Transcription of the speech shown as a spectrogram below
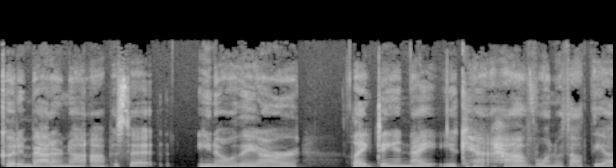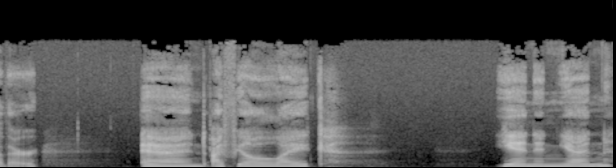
good and bad are not opposite. You know, they are like day and night. You can't have one without the other. And I feel like yin and yang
